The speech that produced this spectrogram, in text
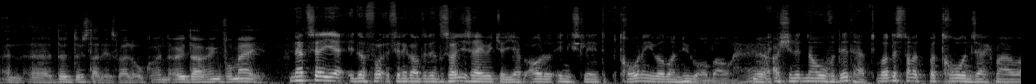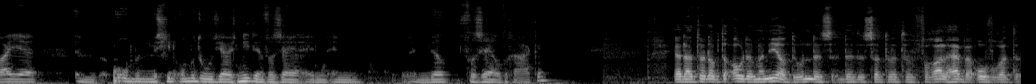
En, dus, dus dat is wel ook een uitdaging voor mij. Net zei je, dat vind ik altijd interessant, je zei, weet je, je hebt oude ingesleten patronen en je wil dan nieuw opbouwen. Hè? Ja. Als je het nou over dit hebt, wat is dan het patroon, zeg maar, waar je misschien onbedoeld juist niet in, verzeil, in, in, in wilt verzeild raken? Ja, dat we het op de oude manier doen. Dus, dus dat we het vooral hebben over het eh,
